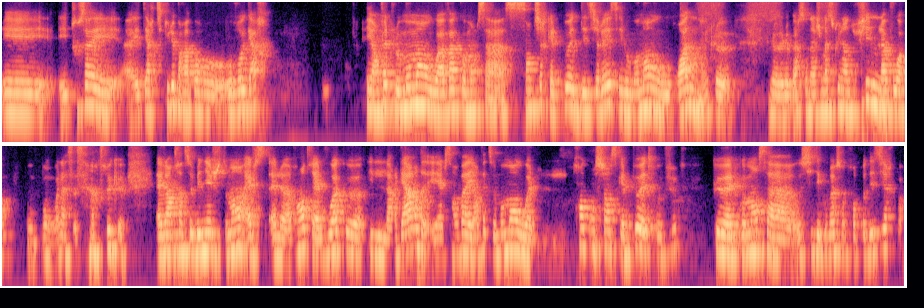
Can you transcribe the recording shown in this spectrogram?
Et tout ça a été articulé par rapport au regard et en fait, le moment où Ava commence à sentir qu'elle peut être désirée, c'est le moment où Juan, donc le, personnage masculin du film, la voit. bon, voilà, ça c'est un truc. Elle est en train de se baigner justement, elle, elle rentre et elle voit qu'il la regarde et elle s'en va. Et en fait, ce moment où elle prend conscience qu'elle peut être vue, qu'elle commence à aussi découvrir son propre désir. Quoi.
